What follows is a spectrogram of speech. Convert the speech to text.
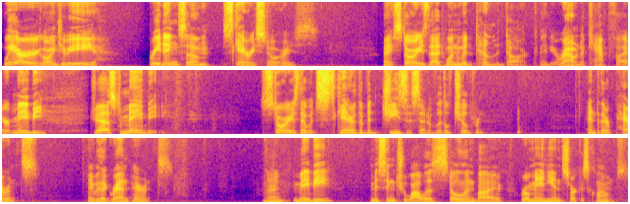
We are going to be reading some scary stories. Maybe stories that one would tell in the dark, maybe around a campfire, maybe, just maybe, stories that would scare the bejesus out of little children and their parents, maybe their grandparents, All right, maybe missing chihuahuas stolen by Romanian circus clowns.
